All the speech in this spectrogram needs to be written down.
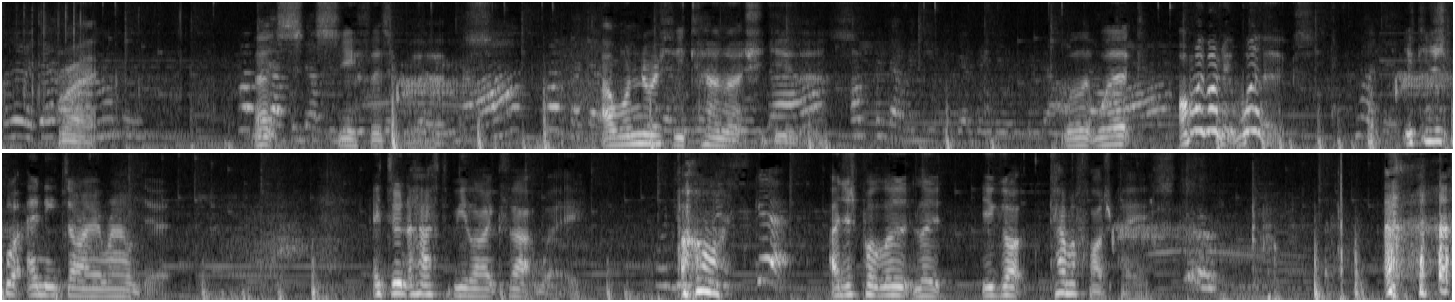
Oh, no, I don't Right. Let's see if this works. I wonder if you can actually do this. Will it work? Oh my god, it works! You can just put any dye around it. It doesn't have to be like that way. Oh. I just put you got camouflage paste.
